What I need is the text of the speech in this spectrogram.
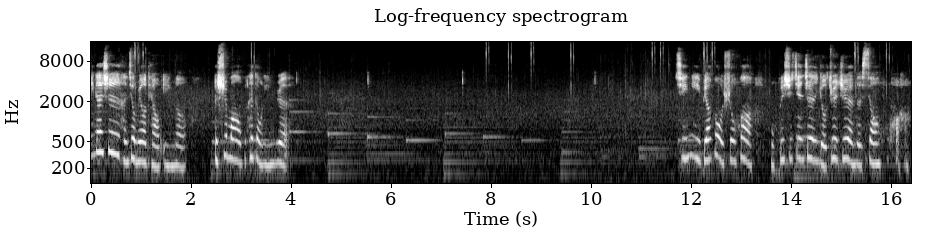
应该是很久没有调音了，是吗？我不太懂音乐，请你不要跟我说话，我必须见证有罪之人的笑话。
